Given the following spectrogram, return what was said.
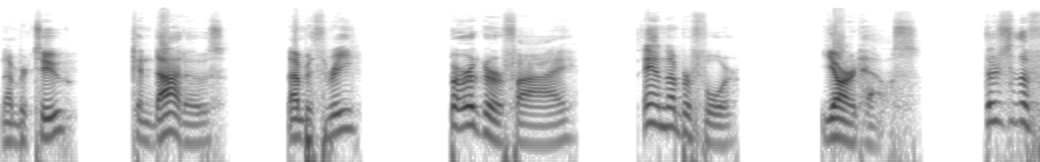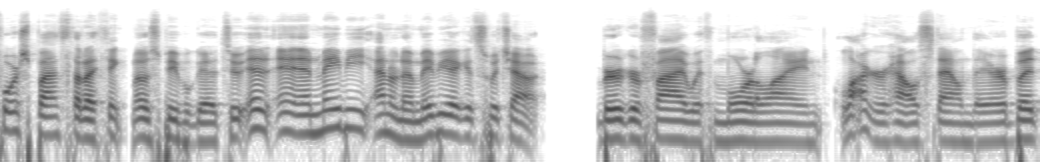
Number two, Condados. Number three, BurgerFi. And number four, Yard House. Those are the four spots that I think most people go to. And, and maybe, I don't know, maybe I could switch out BurgerFi with Moerlein Lager House down there. But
